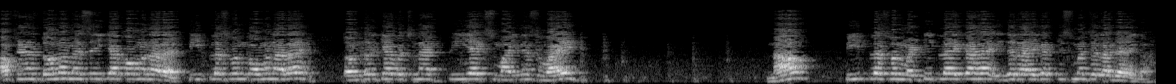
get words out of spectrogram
अब फ्रेंड्स दोनों में से क्या कॉमन आ रहा है? पी प्लस वन कॉमन आ रहा है तो अंदर क्या बचना है? P x minus y now p plus one multiply का है, इधर आएगा, किसमें चला जाएगा?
